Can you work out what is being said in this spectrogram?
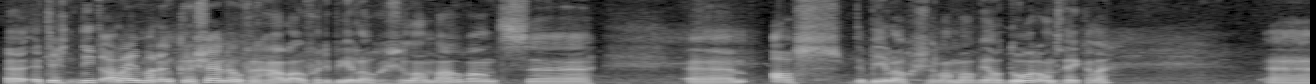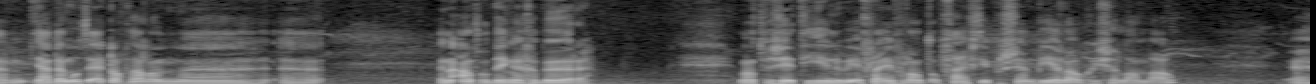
het is niet alleen maar een crescendo verhaal over de biologische landbouw, want als de biologische landbouw wil doorontwikkelen, ja, dan moeten er toch wel een, een aantal dingen gebeuren. Want we zitten hier nu in Flevoland op 15% biologische landbouw. Uh,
